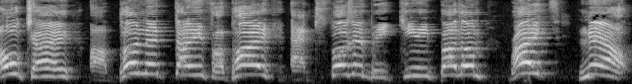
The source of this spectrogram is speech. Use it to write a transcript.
Okay, I'm putting thing for pie, explosion bikini bottom right now.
